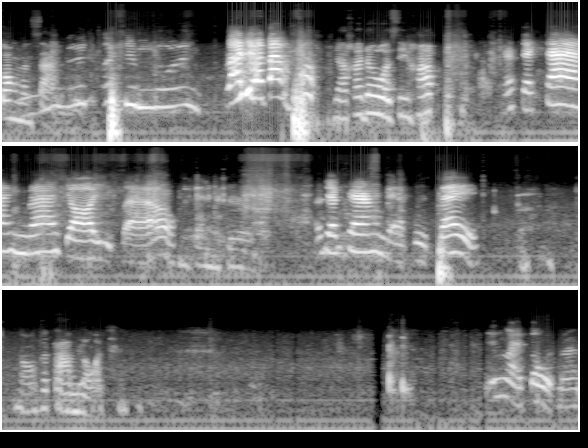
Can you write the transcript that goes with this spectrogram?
กล้องมันสั่นไอชิมเลยแล้วเดี๋ยวตั้งอย่ากระโดดสิครับ แล้วจะแกล้งแม่จอยอีกแล้วไม่ต้องมาแก้แล้วจะแกล้งแบบตื่นเต้นน้องก็ตามหลอดยิ่งไหลตูดมัน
